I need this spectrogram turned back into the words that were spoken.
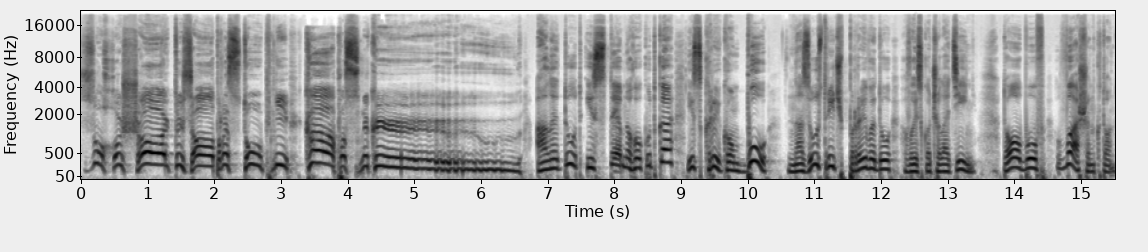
Захищайтеся, преступні капосники. Але тут із темного кутка із криком Бу назустріч привиду вискочила тінь. То був Вашингтон,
